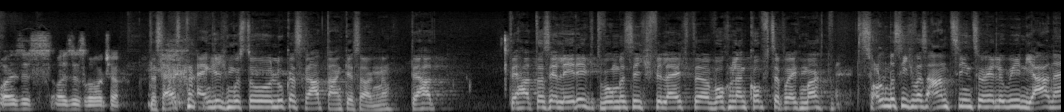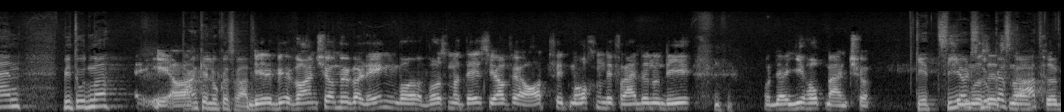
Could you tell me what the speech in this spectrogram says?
alles ist, alles ist Roger. Das heißt, eigentlich musst du Lukas Rath Danke sagen. Ne? Der, hat, der hat das erledigt, wo man sich vielleicht äh, wochenlang Kopfzerbrechen macht. Soll man sich was anziehen zu Halloween? Ja, nein. Wie tut man? Ja, Danke, Lukas Rath. Wir, wir waren schon am Überlegen, was wir das Jahr für ein Outfit machen, die Freundin und ich. Und meins schon. Geht sie als Lukas Rath? ich,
